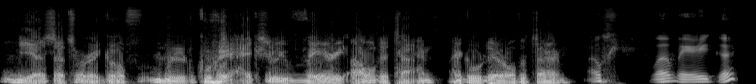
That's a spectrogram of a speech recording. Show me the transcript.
Yes, that's where I go. f- real quick. Actually, very all the time. I go there all the time. Oh, well, very good.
